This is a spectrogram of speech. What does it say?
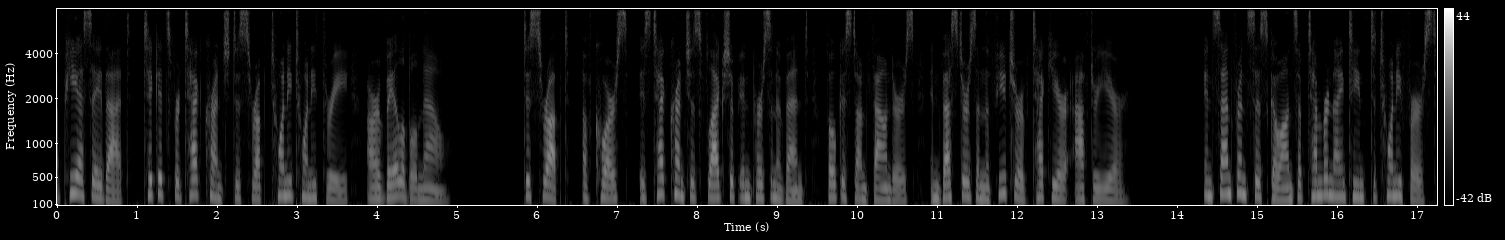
a PSA that tickets for TechCrunch Disrupt 2023 are available now. Disrupt, of course, is TechCrunch's flagship in person event focused on founders, investors, and the future of tech year after year. In San Francisco on September 19th to 21st,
